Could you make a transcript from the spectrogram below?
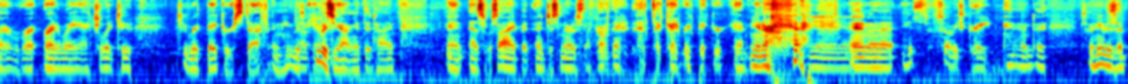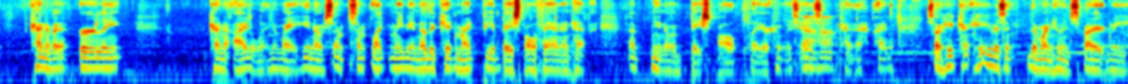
uh, right, right away actually to to Rick Baker's stuff, and he was Okay. he was young at the time, and as was I. But I just noticed like, oh, there, that's that guy Rick Baker, and you know, Yeah, yeah, yeah. and uh, his stuff's always great, and uh, so he was a kind of a early kind of idol in a way, you know, some some like maybe another kid might be a baseball fan and have a, a you know a baseball player who was his Uh-huh. kind of idol. So he he wasn't the one who inspired me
